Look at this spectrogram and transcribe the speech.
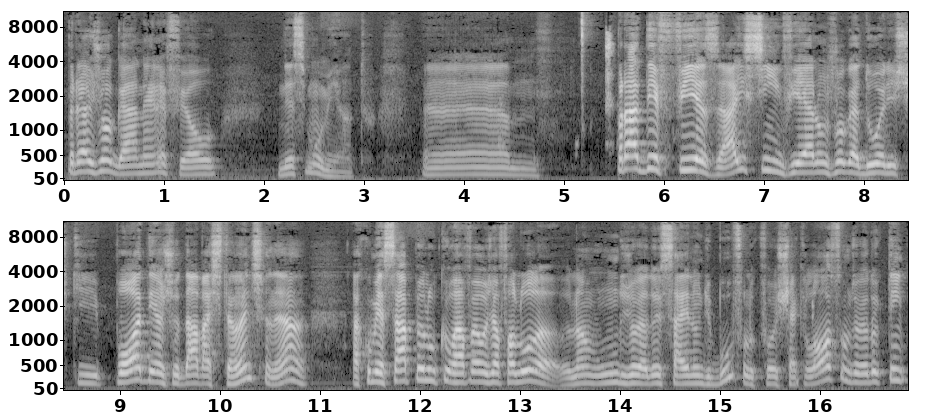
para jogar na NFL nesse momento. É, para defesa, aí sim vieram jogadores que podem ajudar bastante, né? A começar pelo que o Rafael já falou, um dos jogadores saíram de Buffalo, que foi o Shaq Lawson, um jogador que tem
